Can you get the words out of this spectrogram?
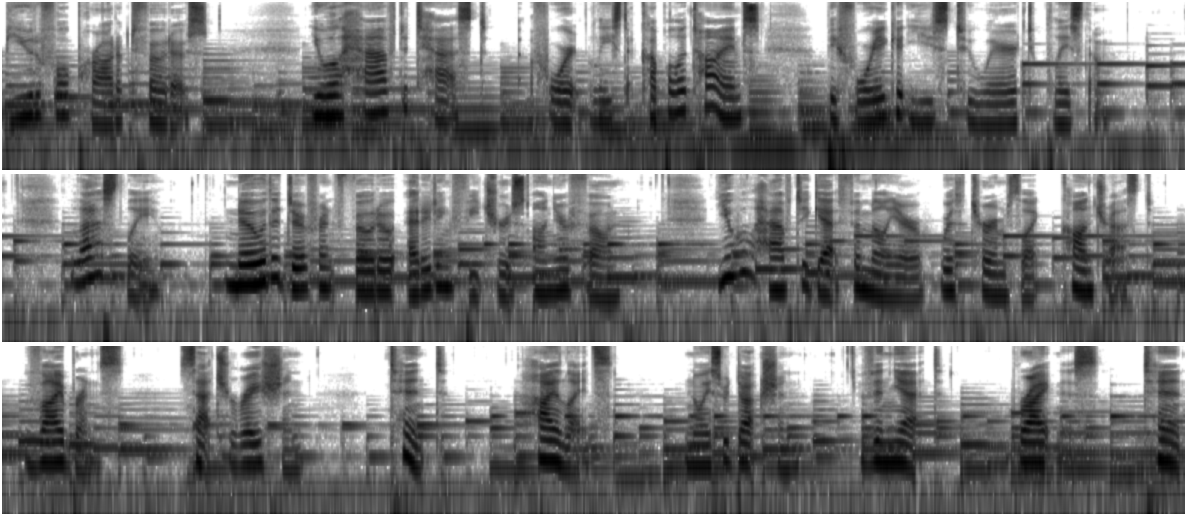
beautiful product photos. You will have to test for at least a couple of times before you get used to where to place them. Lastly, know the different photo editing features on your phone you will have to get familiar with terms like contrast, vibrance, saturation, tint, highlights, noise reduction, vignette, brightness, tint,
